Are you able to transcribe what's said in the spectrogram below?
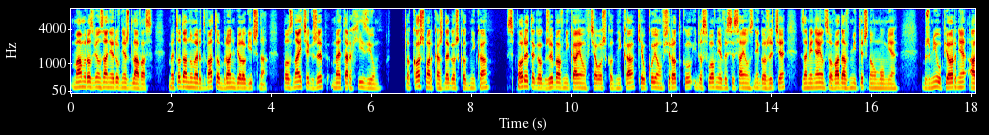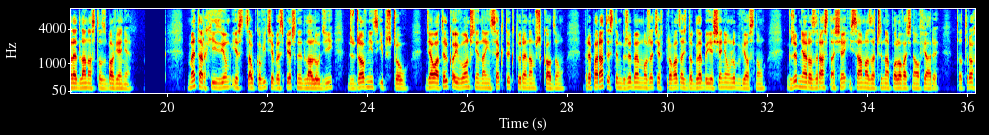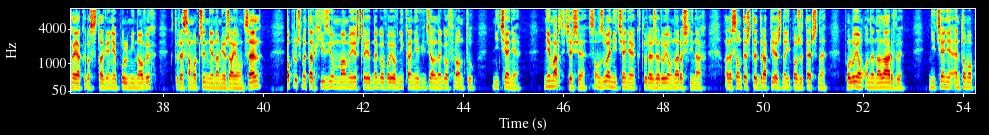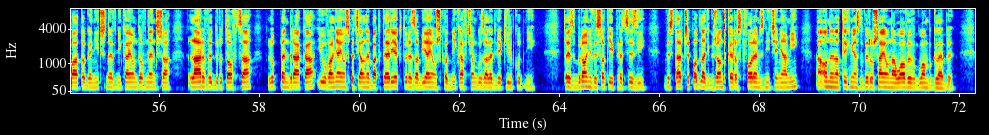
Mam rozwiązanie również dla Was. Metoda numer dwa to broń biologiczna. Poznajcie grzyb Metarchizium. To koszmar każdego szkodnika. Spory tego grzyba wnikają w ciało szkodnika, kiełkują w środku i dosłownie wysysają z niego życie, zamieniając owada w mityczną mumię. Brzmi upiornie, ale dla nas to zbawienie. Metarchizium jest całkowicie bezpieczny dla ludzi, dżdżownic i pszczół. Działa tylko i wyłącznie na insekty, które nam szkodzą. Preparaty z tym grzybem możecie wprowadzać do gleby jesienią lub wiosną. Grzybnia rozrasta się i sama zaczyna polować na ofiary. To trochę jak rozstawienie pól minowych, które samoczynnie namierzają cel. Oprócz metarchizium mamy jeszcze jednego wojownika niewidzialnego frontu nicienie. Nie martwcie się, są złe nicienie, które żerują na roślinach, ale są też te drapieżne i pożyteczne. Polują one na larwy. Nicienie entomopatogeniczne wnikają do wnętrza larwy drutowca lub pędraka i uwalniają specjalne bakterie, które zabijają szkodnika w ciągu zaledwie kilku dni. To jest broń wysokiej precyzji. Wystarczy podlać grządkę roztworem z nicieniami, a one natychmiast wyruszają na łowy w głąb gleby.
